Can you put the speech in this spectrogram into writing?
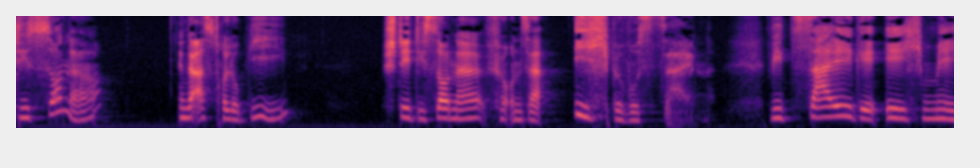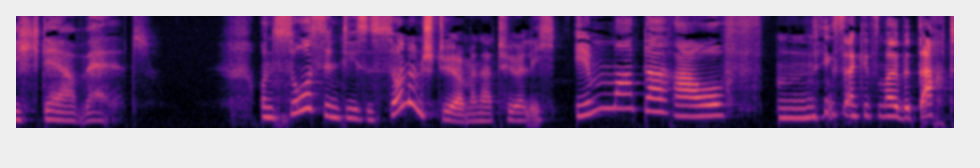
Die Sonne in der Astrologie steht die Sonne für unser Ich-Bewusstsein. Wie zeige ich mich der Welt? Und so sind diese Sonnenstürme natürlich immer darauf ich sag jetzt mal bedacht,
